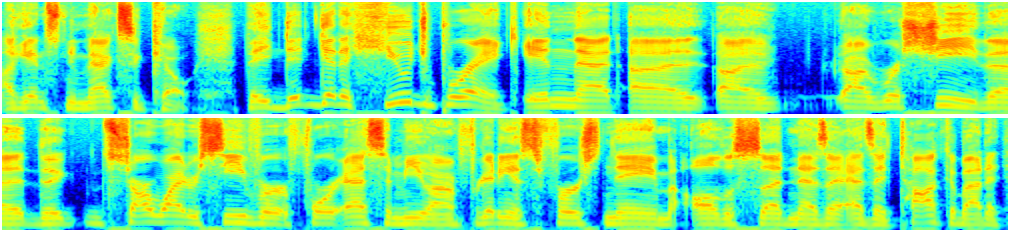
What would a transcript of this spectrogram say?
against New Mexico. They did get a huge break in that uh, uh, uh, Rashid, the the star wide receiver for SMU. I'm forgetting his first name all of a sudden as I, as I talk about it,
